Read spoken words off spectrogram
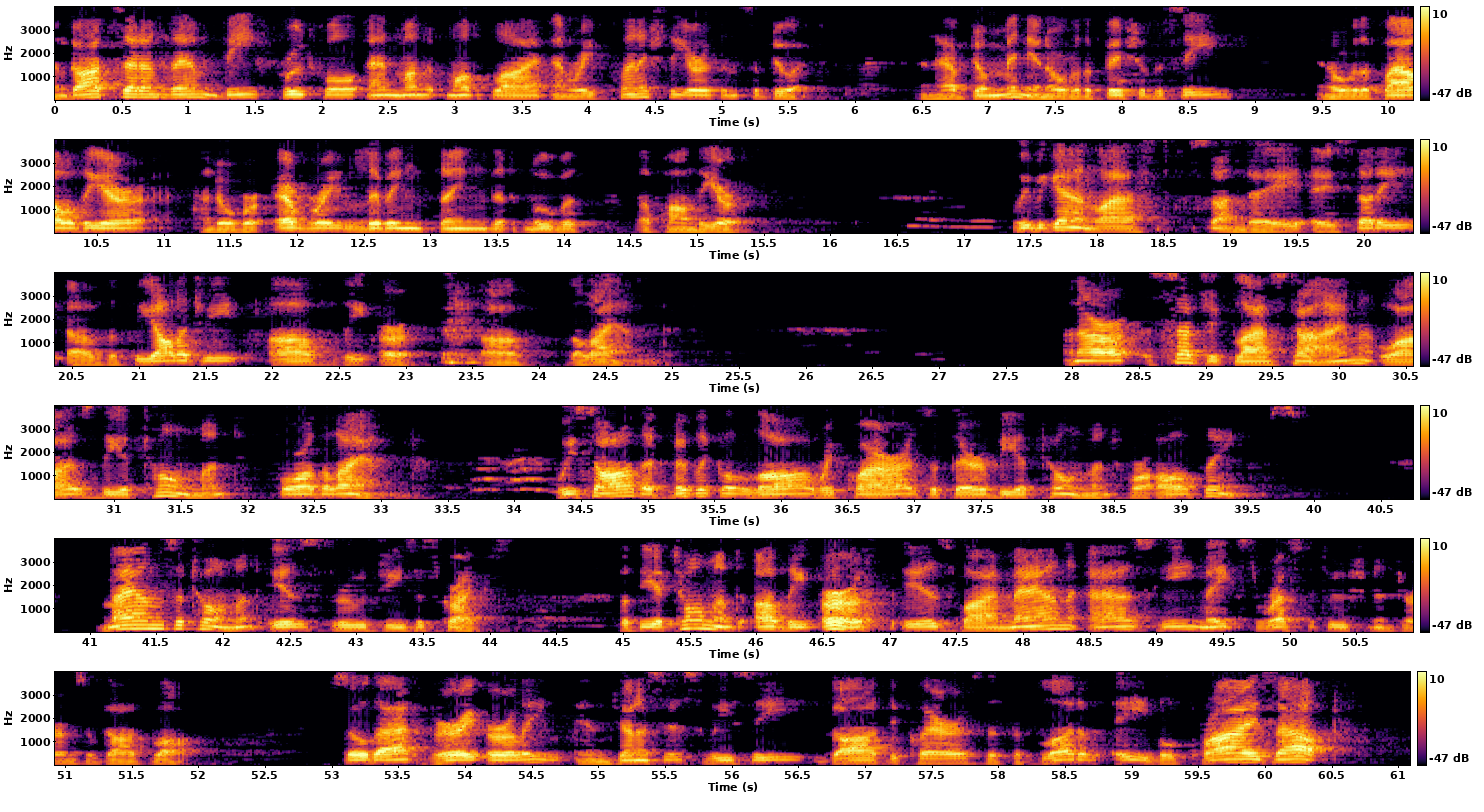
And God said unto them, Be fruitful and multiply and replenish the earth and subdue it, and have dominion over the fish of the sea, and over the fowl of the air, and over every living thing that moveth upon the earth. We began last Sunday a study of the theology of the earth, of the land. And our subject last time was the atonement for the land. We saw that biblical law requires that there be atonement for all things. Man's atonement is through Jesus Christ. But the atonement of the earth is by man as he makes restitution in terms of God's law. So that very early in Genesis we see God declares that the blood of Abel cries out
